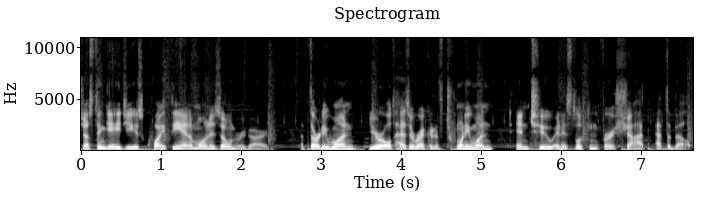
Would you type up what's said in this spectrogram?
Justin Gaethje is quite the animal in his own regard. The 31 year old has a record of 21 and 2 and is looking for a shot at the belt.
